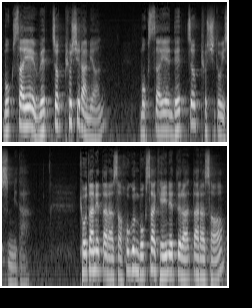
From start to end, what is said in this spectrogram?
목사의 외적 표시라면 목사의 내적 표시도 있습니다. 교단에 따라서 혹은 목사 개인에 따라서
